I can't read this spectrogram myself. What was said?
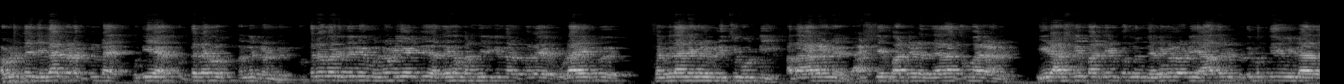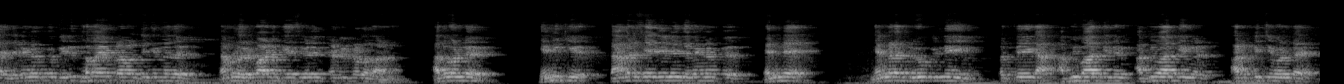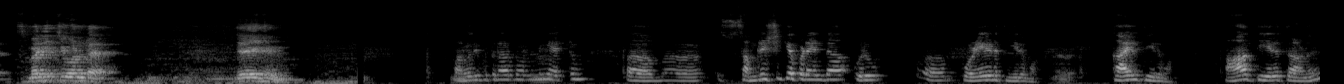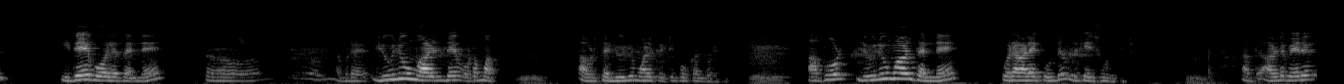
അവിടുത്തെ ജില്ലാ കളക്ടറുടെ പുതിയ ഉത്തരവ് വന്നിട്ടുണ്ട്. ഉത്തരവ് വരുന്നതിന് മുന്നോടിയായിട്ട് അദ്ദേഹം പറഞ്ഞിരിക്കുന്ന കുറെ ഉടായ്പ് സംവിധാനങ്ങൾ വിളിച്ചുകൂട്ടി അതാരാണ്? രാഷ്ട്രീയ പാർട്ടിയുടെ നേതാക്കന്മാരാണ്. ഈ രാഷ്ട്രീയ പാർട്ടികൾക്കൊന്നും ജനങ്ങളോട് യാതൊരു പ്രതിപത്തിയും ഇല്ലാതെ ജനങ്ങൾക്ക് വിരുദ്ധമായി പ്രവർത്തിക്കുന്നത് നമ്മൾ ഒരുപാട് കേസുകളിൽ കണ്ടിട്ടുള്ളതാണ്. അതുകൊണ്ട് എനിക്ക് താമരശ്ശേരിയിലെ ജനങ്ങൾക്ക് എന്റെ ഞങ്ങളുടെ ഗ്രൂപ്പിന്റെയും പ്രത്യേക അഭിവാദ്യങ്ങൾ അഭിവാദ്യങ്ങൾ അർപ്പിച്ചുകൊണ്ട് സ്മരിച്ചുകൊണ്ട് ജയ് ഹിന്ദ്. പാർവതിപുത്രനാർ എന്ന് പറഞ്ഞിട്ടുണ്ടെങ്കിൽ ഏറ്റവും സംരക്ഷിക്കപ്പെടേണ്ട ഒരു പുഴയുടെ തീരമാണ്. കായൽ തീരമാണ്. ആ തീരത്താണ് ഇതേപോലെ തന്നെ നമ്മുടെ ലുലു മാളിന്റെ ഉടമ അവിടുത്തെ ലുലു മാൾ കെട്ടിപ്പോക്കാൻ തുടങ്ങി. അപ്പോൾ ലുലു മാൾ തന്നെ ഒരാളെ കൊണ്ട് ഒരു കേസ് കൊടുപ്പിച്ചു. ആളുടെ പേര്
